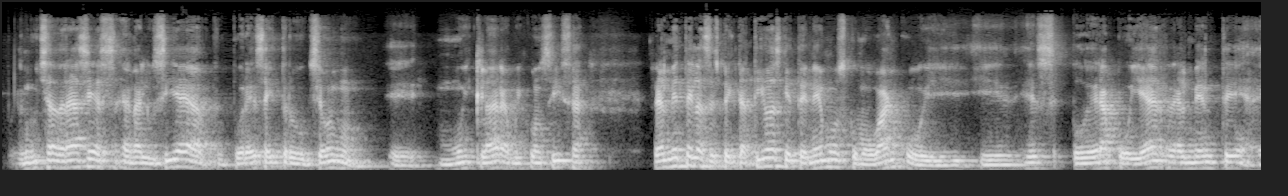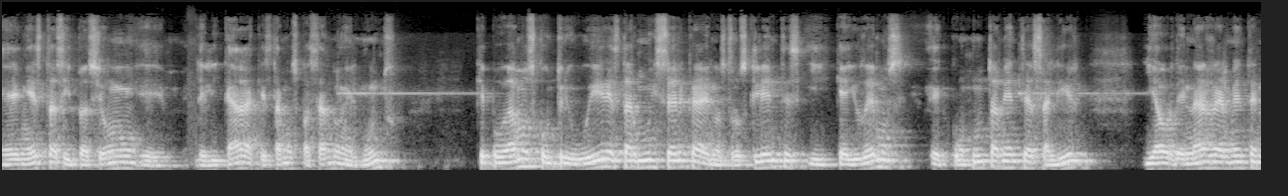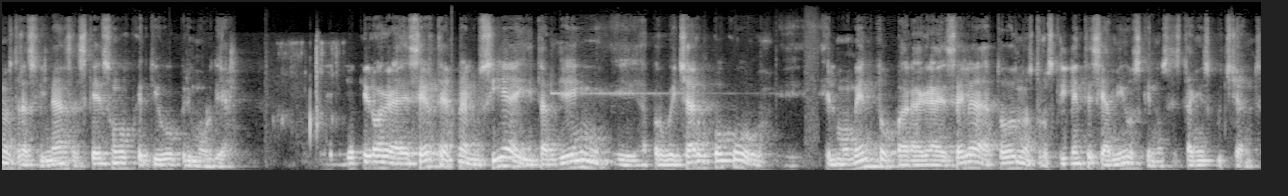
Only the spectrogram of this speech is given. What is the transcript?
Pues muchas gracias, Ana Lucía, por esa introducción eh, muy clara, muy concisa. Realmente las expectativas que tenemos como banco y, es poder apoyar realmente en esta situación eh, delicada que estamos pasando en el mundo, que podamos contribuir, estar muy cerca de nuestros clientes y que ayudemos eh, conjuntamente a salir y a ordenar realmente nuestras finanzas, que es un objetivo primordial. Yo quiero agradecerte, Ana Lucía, y también eh, aprovechar un poco eh, el momento para agradecerle a todos nuestros clientes y amigos que nos están escuchando.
